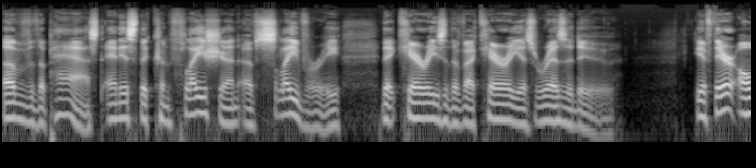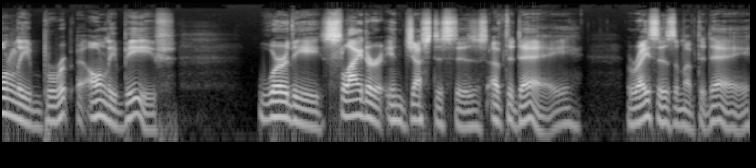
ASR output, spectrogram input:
of the past. And it's the conflation of slavery that carries the vicarious residue. If their only br- only beef were the slighter injustices of today, racism of today,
